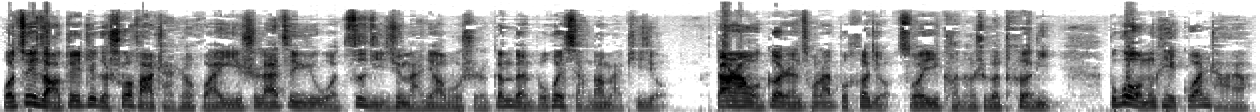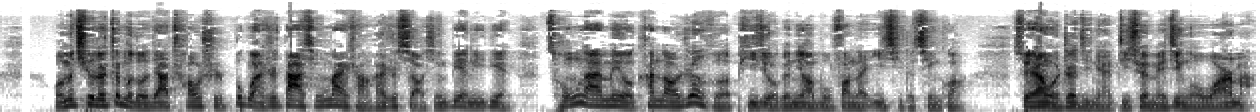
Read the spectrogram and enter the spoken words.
我最早对这个说法产生怀疑，是来自于我自己去买尿布时根本不会想到买啤酒。当然，我个人从来不喝酒，所以可能是个特例。不过，我们可以观察呀，我们去了这么多家超市，不管是大型卖场还是小型便利店，从来没有看到任何啤酒跟尿布放在一起的情况。虽然我这几年的确没进过沃尔玛，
